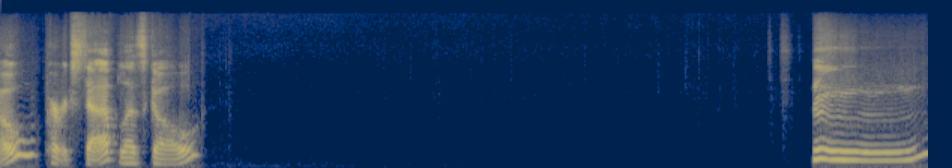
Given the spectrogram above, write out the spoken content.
oh, perfect step. Let's go. Hmm.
